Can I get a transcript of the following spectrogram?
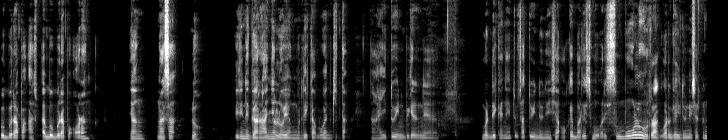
beberapa as eh, beberapa orang yang ngerasa ini negaranya loh yang merdeka bukan kita. Nah itu ini pikirannya. Merdekanya itu satu Indonesia. Oke berarti semua seluruh warga Indonesia pun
